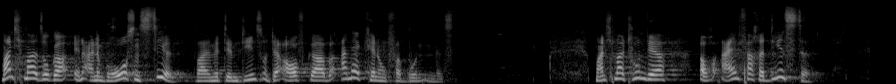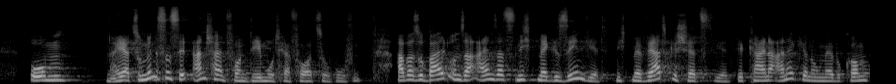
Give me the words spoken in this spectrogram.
Manchmal sogar in einem großen Stil, weil mit dem Dienst und der Aufgabe Anerkennung verbunden ist. Manchmal tun wir auch einfache Dienste, um naja, zumindest den Anschein von Demut hervorzurufen. Aber sobald unser Einsatz nicht mehr gesehen wird, nicht mehr wertgeschätzt wird, wir keine Anerkennung mehr bekommen,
